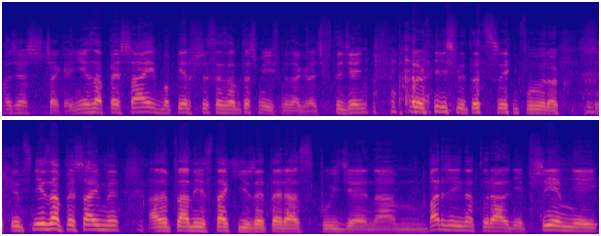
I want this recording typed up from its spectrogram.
chociaż czekaj, nie zapeszaj, bo pierwszy sezon też mieliśmy nagrać w tydzień, a robiliśmy to 3,5 roku. Więc nie zapeszajmy, ale plan jest taki, że teraz pójdzie nam bardziej naturalnie, przyjemniej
